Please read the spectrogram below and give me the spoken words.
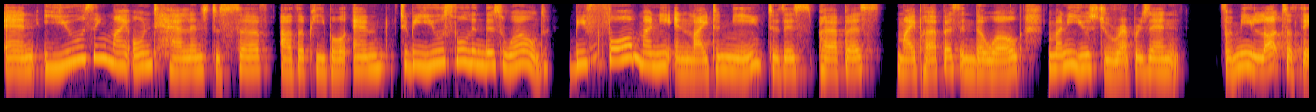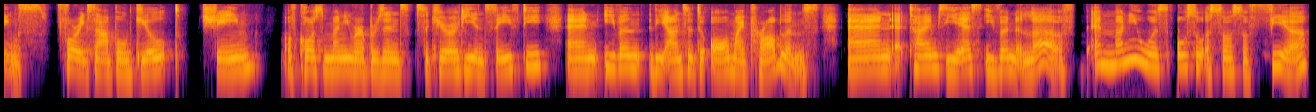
and using my own talents to serve other people and to be useful in this world. Before money enlightened me to this purpose, my purpose in the world, money used to represent, for me, lots of things. For example, guilt, shame. Of course, money represents security and safety, and even the answer to all my problems. And at times, yes, even love. And money was also a source of fear,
